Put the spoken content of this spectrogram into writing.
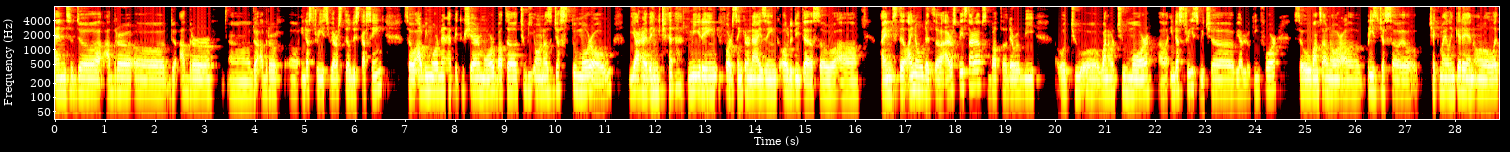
and the other uh, the other uh, the other uh, industries we are still discussing. So I'll be more than happy to share more. But to be honest, just tomorrow we are having meeting for synchronizing all the details. So I'm still, I know that uh, aerospace startups, but uh, there will be uh, two, one or two more industries which we are looking for. So once I'll know, please just check my LinkedIn or let,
